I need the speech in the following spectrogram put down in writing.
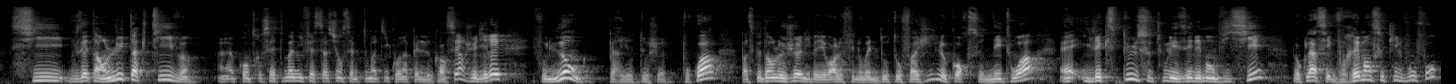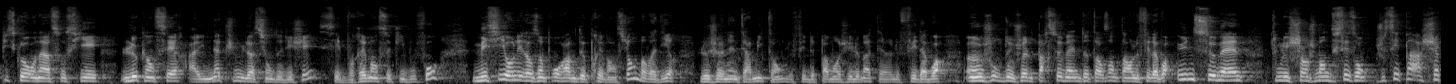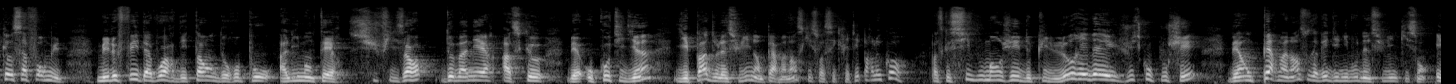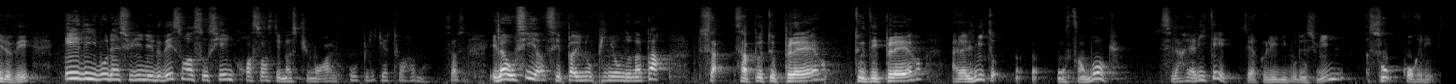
si vous êtes en lutte active hein, contre cette manifestation symptomatique qu'on appelle le cancer, je dirais il faut une longue période de jeûne. Pourquoi? Parce que dans le jeûne, il va y avoir le phénomène d'autophagie, le corps se nettoie, hein, il expulse tous les éléments viciés, donc là, c'est vraiment ce qu'il vous faut, puisqu'on a associé le cancer à une accumulation de déchets, c'est vraiment ce qu'il vous faut. Mais si on est dans un programme de prévention, ben, on va dire le jeûne intermittent, le fait de ne pas manger le matin, le fait d'avoir un jour de jeûne par semaine de temps en temps, le fait d'avoir une semaine, tous les changements de saison, je ne sais pas, chacun sa formule. Mais le fait d'avoir des temps de repos alimentaire suffisants, de manière à ce que, ben, au quotidien, il n'y ait pas de l'insuline en permanence qui soit sécrétée par le corps. Parce que si vous mangez depuis le réveil jusqu'au coucher, ben, en permanence, vous avez des niveaux d'insuline qui sont élevés. Et les niveaux d'insuline élevés sont associés à une croissance des masses tumorales, obligatoirement. et là aussi, hein, ce n'est pas une opinion de ma part. Ça, ça, peut te plaire, te déplaire. À la limite, on, s'en moque. C'est la réalité. C'est-à-dire que les niveaux d'insuline sont corrélés.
